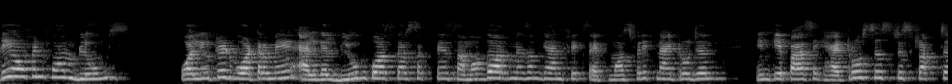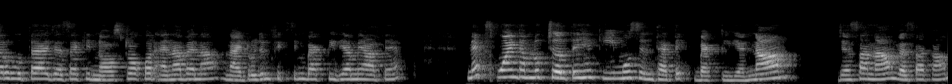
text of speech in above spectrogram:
they often form blooms polluted water में एल्गल ब्लूम कॉज कर सकते हैं। Some of the organism can fix atmospheric nitrogen इनके पास एक हेट्रोसिस्ट स्ट्रक्चर होता है, जैसा कि नॉस्ट्रॉक और एनाबेना नाइट्रोजन फिक्सिंग बैक्टीरिया में आते हैं। नेक्स्ट पॉइंट हम लोग चलते हैं कीमोसिंथेटिक बैक्टीरिया नाम, जैसा नाम, वैसा काम।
